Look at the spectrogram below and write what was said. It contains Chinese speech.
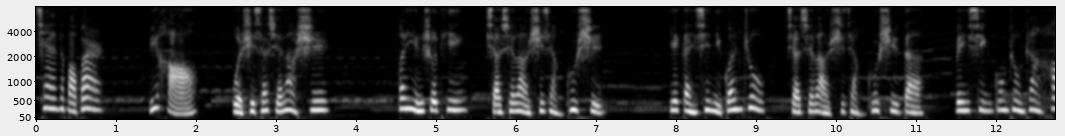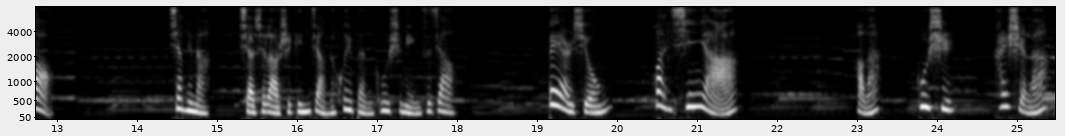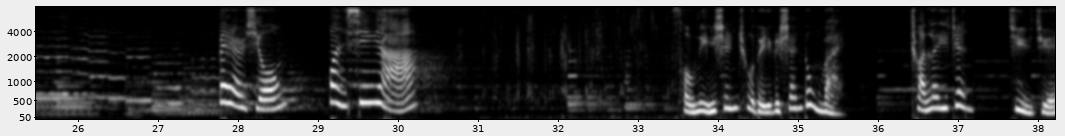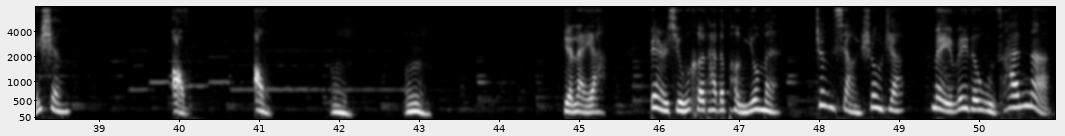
亲爱的宝贝儿，你好，我是小雪老师，欢迎收听小雪老师讲故事，也感谢你关注小雪老师讲故事的微信公众账号。下面呢，小雪老师给你讲的绘本故事名字叫《贝尔熊换新牙》。好了，故事开始啦，贝尔熊。换新牙。丛林深处的一个山洞外，传来一阵咀嚼声。嗷，嗷，嗯，嗯。原来呀，贝尔熊和他的朋友们正享受着美味的午餐呢。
